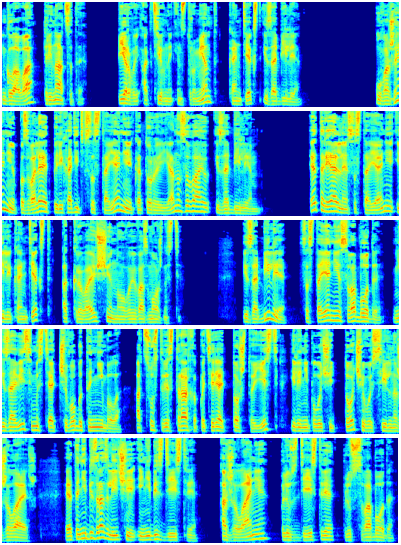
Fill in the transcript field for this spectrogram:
Глава 13. Первый активный инструмент – контекст изобилия. Уважение позволяет переходить в состояние, которое я называю изобилием. Это реальное состояние или контекст, открывающий новые возможности. Изобилие – состояние свободы, независимости от чего бы то ни было, отсутствие страха потерять то, что есть, или не получить то, чего сильно желаешь. Это не безразличие и не бездействие, а желание плюс действие плюс свобода.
